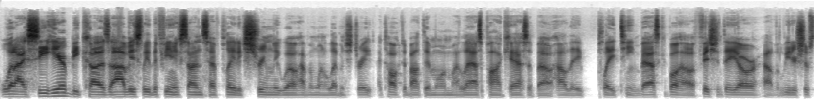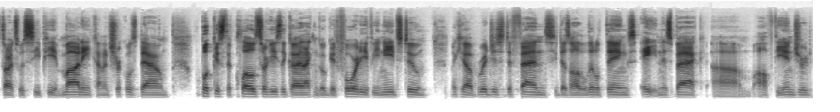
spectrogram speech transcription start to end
what I see here because obviously the Phoenix Suns have played extremely well, having won 11 straight. I talked about them on my last podcast about how they play team basketball, how efficient they are, how the leadership starts with CP and Monty, kind of trickles down. Book is the closer. He's the guy that can go get 40 if he needs to. Mikal Bridges defends. He does all the little things. Ayton is back um, off the injured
